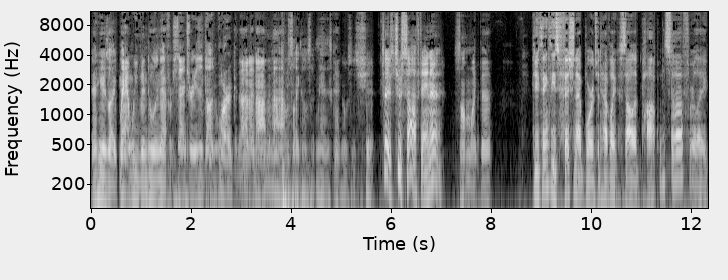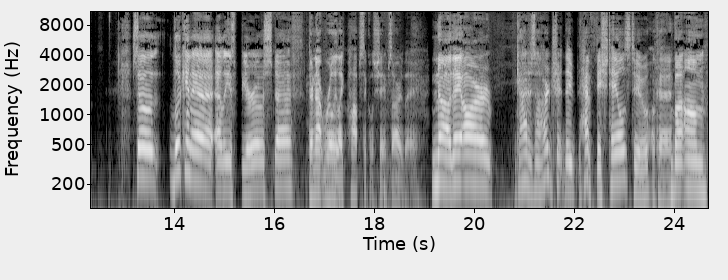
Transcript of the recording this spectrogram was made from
And he was like, "Man, we've been doing that for centuries. It doesn't work." Da, da, da, da, da. I was like, "I was like, man, this guy knows his shit." so it's too soft, ain't it? Something like that. Do you think these fishnet boards would have like a solid pop and stuff, or like So looking at at least Bureo stuff, they're not really like popsicle shapes, are they? no, they are. God, it's a hard shit. They have fishtails too. Okay. But um,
